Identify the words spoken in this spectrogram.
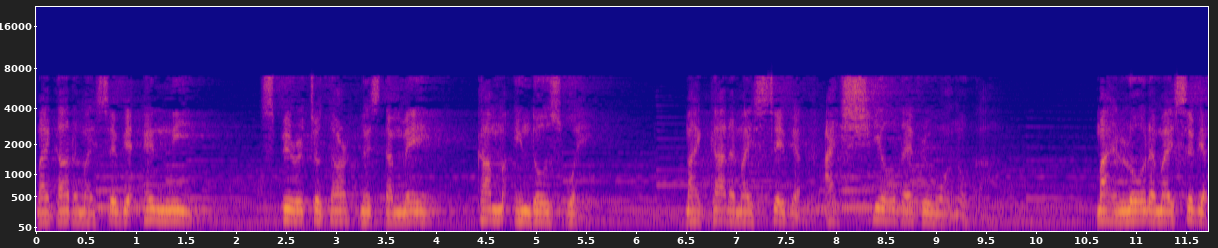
My God and my Savior, any spiritual darkness that may come in those ways. My God and my Savior, I shield everyone, oh God my Lord and my Savior.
